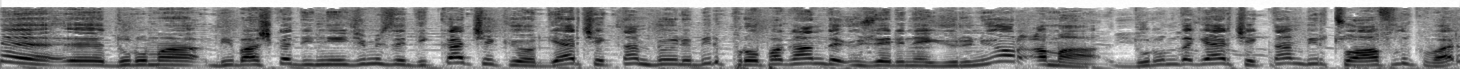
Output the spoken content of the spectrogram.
Aynı e, duruma bir başka dinleyicimiz de dikkat çekiyor. Gerçekten böyle bir propaganda üzerine yürünüyor ama durumda gerçekten bir tuhaflık var.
